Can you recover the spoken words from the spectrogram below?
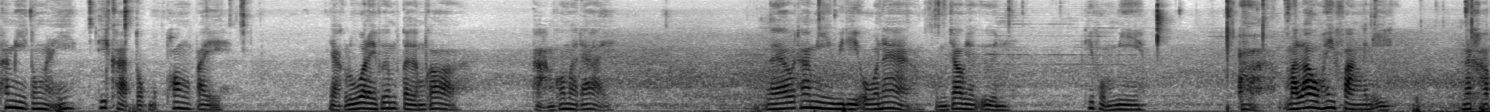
ถ้ามีตรงไหนที่ขาดตกบกพร่องไป อยากรู้อะไรเพิ่มเติมก็ถามเข้ามาได้ แล้วถ้ามีวิดีโอหน้า ผมเจะเอาอย่างอื่น ที่ผมมีมาเล่าให้ฟังกันอีกนะครับ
